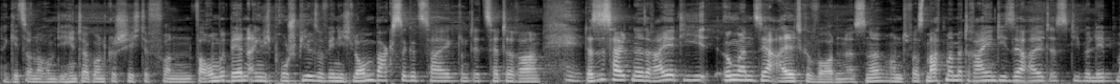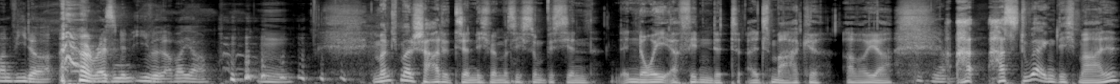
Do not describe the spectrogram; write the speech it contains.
dann geht es auch noch um die Hintergrundgeschichte von, warum werden eigentlich pro Spiel so wenig Lombaxe gezeigt und etc. Das ist halt eine Reihe, die irgendwann sehr alt geworden ist. Ne? Und was macht man mit Reihen, die sehr alt ist? Die belebt man wieder. Resident Evil, aber ja. hm. Manchmal schadet es ja nicht, wenn man sich so ein bisschen neu erfindet als Marke. Aber ja. ja. Ha hast du eigentlich mal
